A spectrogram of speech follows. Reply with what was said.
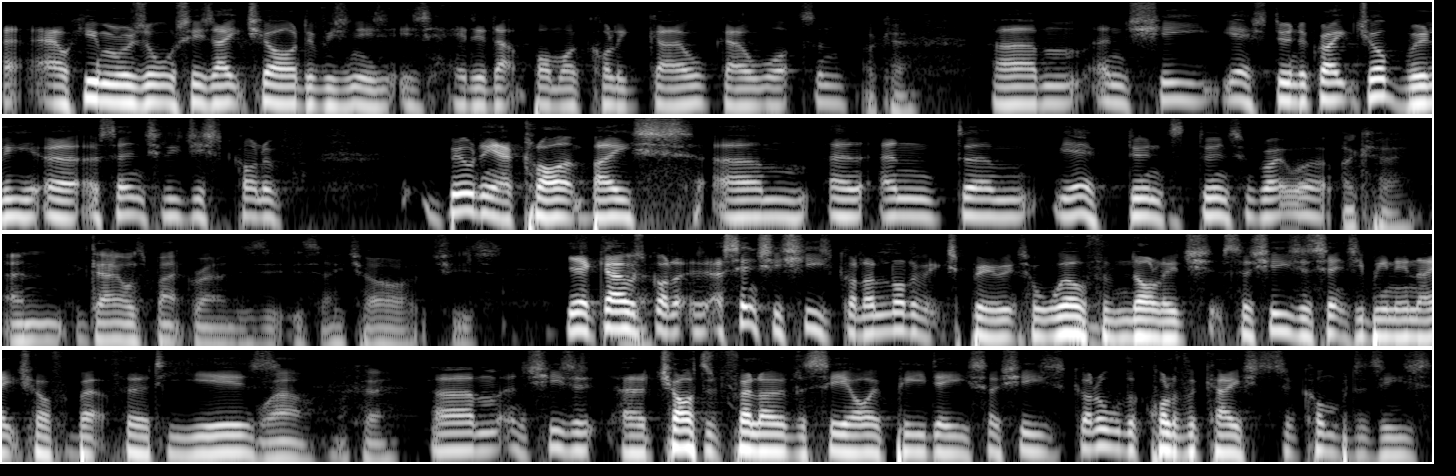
our human resources HR division is, is headed up by my colleague Gail, Gail Watson. Okay. Um, and she, yeah, she's doing a great job, really. Uh, essentially, just kind of building our client base um, and, and um, yeah, doing doing some great work. Okay. And Gail's background is is HR. She's Yeah, Gail's Yeah. got essentially she's got a lot of experience, a wealth of knowledge. So she's essentially been in HR for about thirty years. wow. Okay. Um, and she's a, a chartered fellow of the CIPD, so she's got all the qualifications and competencies,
